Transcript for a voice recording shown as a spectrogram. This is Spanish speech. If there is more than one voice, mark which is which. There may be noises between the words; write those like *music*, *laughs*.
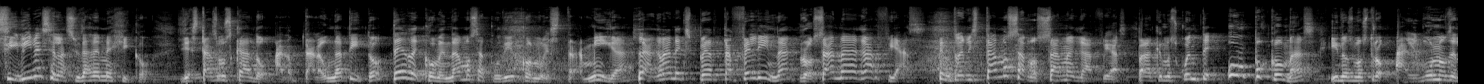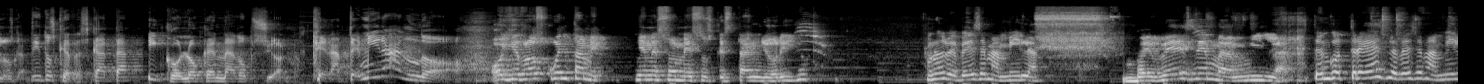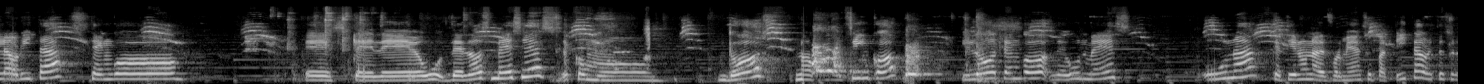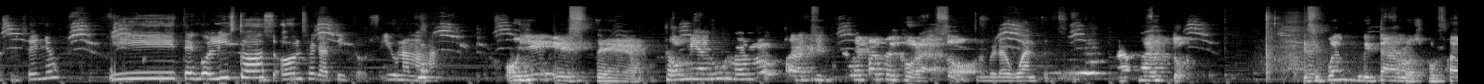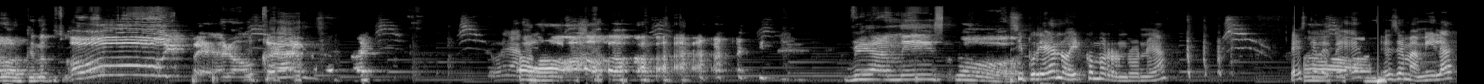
Speaker 1: Si vives en la Ciudad de México y estás buscando adoptar a un gatito, te recomendamos acudir con nuestra amiga, la gran experta felina, Rosana Garfias. Entrevistamos a Rosana Garfias para que nos cuente un poco más y nos mostró algunos de los gatitos que rescata y coloca en adopción. ¡Quédate mirando! Oye, Ros, cuéntame, ¿quiénes son esos que están llorillo?
Speaker 2: Unos bebés de mamila.
Speaker 1: Bebés de mamila.
Speaker 2: Tengo tres bebés de mamila ahorita. Tengo este de, de dos meses, como dos, no, como cinco. Y luego tengo de un mes una que tiene una deformidad en su patita, ahorita se los enseño. Y tengo listos 11 gatitos y una mamá.
Speaker 1: Oye, este, tome alguno, ¿no? Para que parte el corazón.
Speaker 2: Ver, aguante.
Speaker 1: Aguanto. Que si pueden gritarlos, por favor, que no te... ¡Ay, pero qué! *laughs* Ay, Vean esto.
Speaker 2: Si pudieran oír como ronronea. Este bebé es de mamila.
